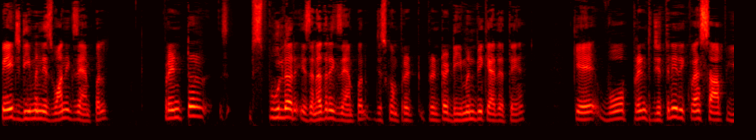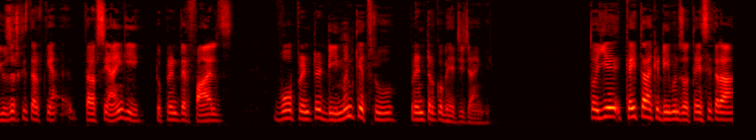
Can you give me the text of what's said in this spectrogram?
page daemon is one example printer spooler is another example جس کو ہم پرنٹر ڈیمن بھی کہہ دیتے ہیں کہ وہ پرنٹ جتنی ریکویسٹ آپ یوزر کی طرف کی طرف سے آئیں گی ٹو پرنٹ دیر فائلز وہ پرنٹر ڈیمن کے تھرو پرنٹر کو بھیجی جائیں گی تو یہ کئی طرح کے ڈیمنز ہوتے ہیں اسی طرح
